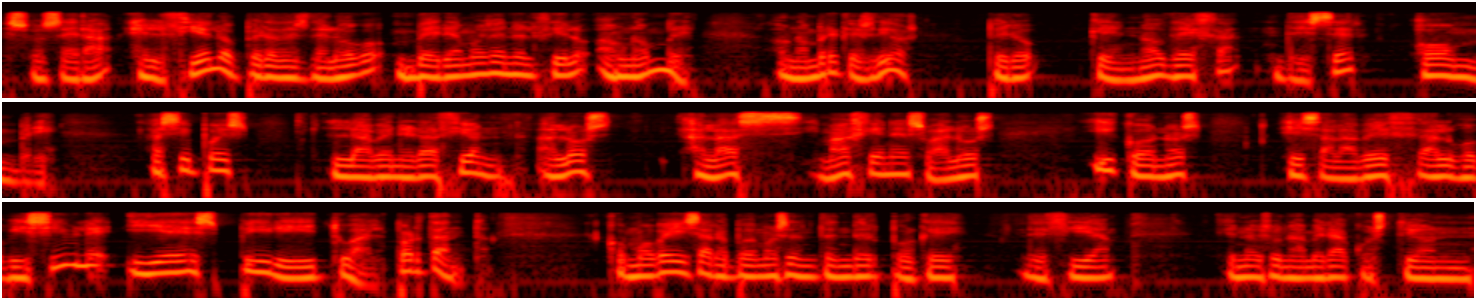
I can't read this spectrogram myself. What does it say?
eso será el cielo, pero desde luego veremos en el cielo a un hombre, a un hombre que es Dios, pero que no deja de ser hombre. Así pues, la veneración a los a las imágenes o a los iconos es a la vez algo visible y espiritual. Por tanto, como veis, ahora podemos entender por qué decía que no es una mera cuestión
